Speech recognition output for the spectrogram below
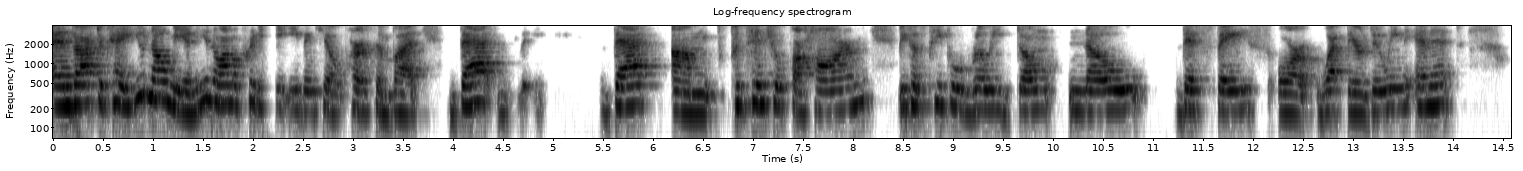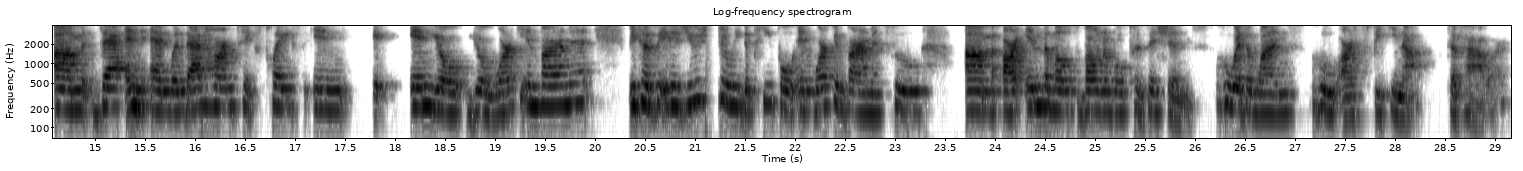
And Dr. K, you know me and you know I'm a pretty even keeled person, but that that um, potential for harm because people really don't know this space or what they're doing in it. Um, that and and when that harm takes place in in your your work environment, because it is usually the people in work environments who um, are in the most vulnerable positions, who are the ones who are speaking up to power,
